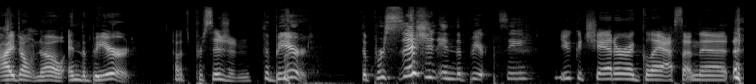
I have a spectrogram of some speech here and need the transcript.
I don't know. And the beard. Oh, it's precision. The beard. the precision in the beard. See? You could shatter a glass on that.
